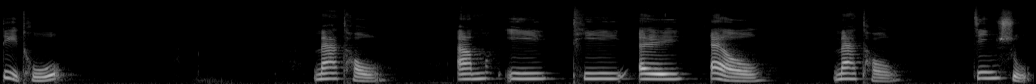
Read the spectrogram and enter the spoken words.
地图 metal metal metal 金属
